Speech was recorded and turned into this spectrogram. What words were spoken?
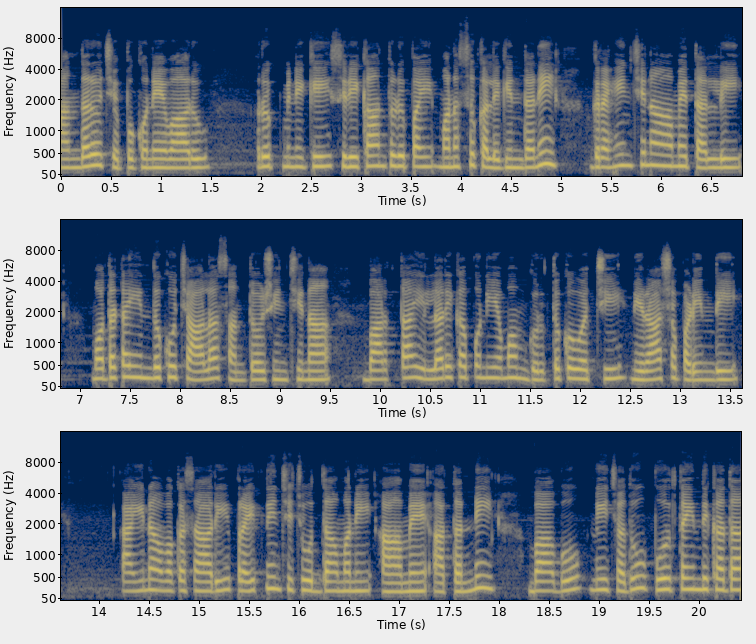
అందరూ చెప్పుకునేవారు. రుక్మిణికి శ్రీకాంతుడిపై మనసు కలిగిందని గ్రహించిన ఆమె తల్లి మొదట ఇందుకు చాలా సంతోషించిన భర్త ఇల్లరికపు నియమం గుర్తుకు వచ్చి నిరాశపడింది. అయినా ఒకసారి ప్రయత్నించి చూద్దామని ఆమె అతన్ని బాబు నీ చదువు పూర్తయింది కదా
